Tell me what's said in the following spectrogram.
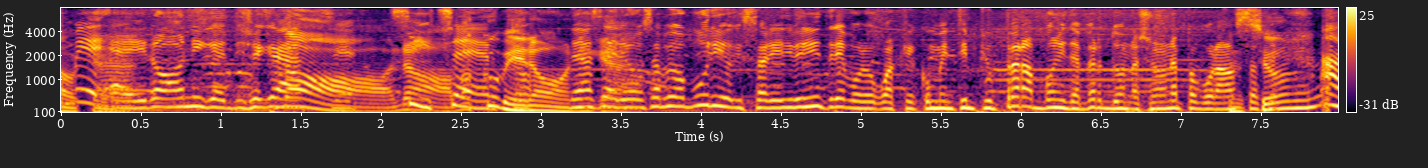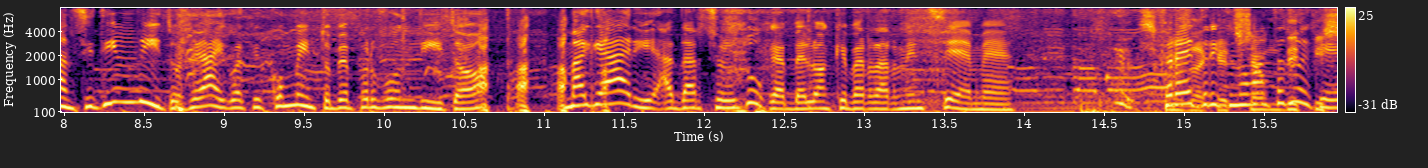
Ah, me ok. è ironica e dice grazie. No, sì, no, ma certo. come ironica? Della serie, lo sapevo pure io che storia di venire tre, volevo qualche commento in più. Però Bonita, perdonaci, non è proprio la nostra storia. Anzi, ti invito, se hai qualche commento più approfondito, magari a darcelo tu, che è bello anche parlarne insieme. Scusa Frederick che c'è un 92 che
